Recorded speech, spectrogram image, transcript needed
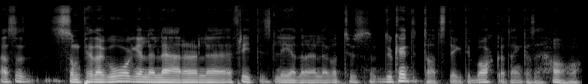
Alltså som pedagog eller lärare eller fritidsledare eller vad tusen Du kan ju inte ta ett steg tillbaka och tänka så här, ja,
